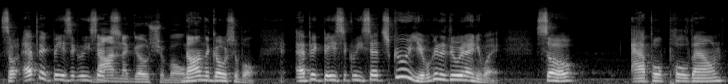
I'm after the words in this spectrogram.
So Epic basically said Non-negotiable. non-negotiable. Epic basically said, "Screw you, we're gonna do it anyway." So Apple pulled down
